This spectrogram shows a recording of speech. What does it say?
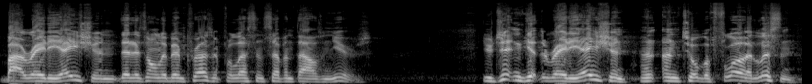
by radiation that has only been present for less than 7,000 years. You didn't get the radiation until the flood. Listen,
